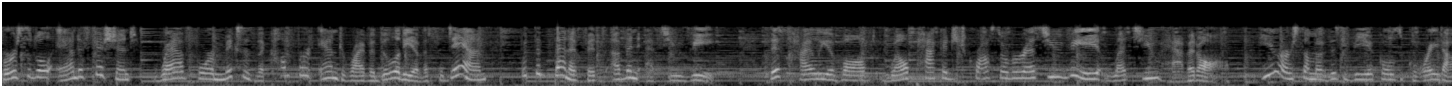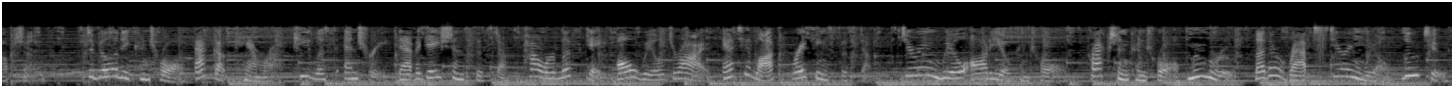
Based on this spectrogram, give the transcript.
Versatile and efficient, RAV4 mixes the comfort and drivability of a sedan with the benefits of an SUV. This highly evolved, well-packaged crossover SUV lets you have it all. Here are some of this vehicle's great options stability control, backup camera, keyless entry, navigation system, power liftgate, all-wheel drive, anti-lock braking system, steering wheel audio controls, traction control, moonroof, leather-wrapped steering wheel, Bluetooth,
